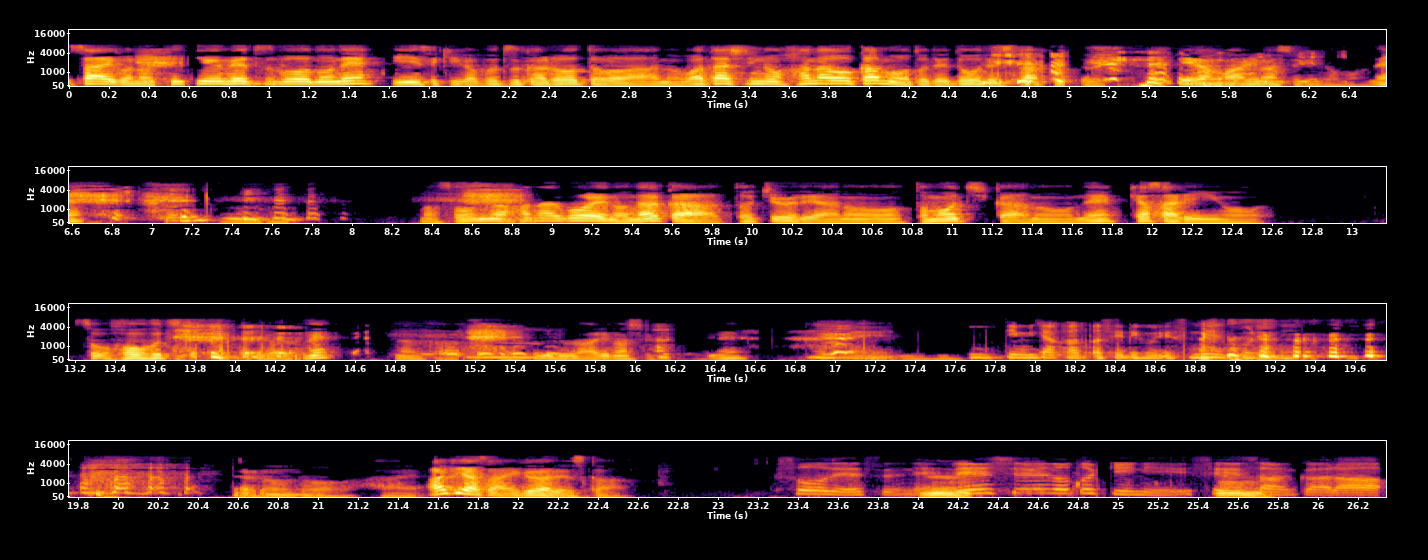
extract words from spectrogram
最後の地球滅亡のね、隕石がぶつかる音は、あの、私の鼻を噛む音でどうですかっていう映画もありましたけどもね。うんまあ、そんな鼻声の中、途中であの、友近のね、キャサリンを、そう、彷彿としたようなね、なんか、いろいろありましたけどね。はい。うん言ってみたかったセリフですね、これも。なるほど。はい。アキラさんいかがですか？そうですね。うん練習の時に、せんさんから、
